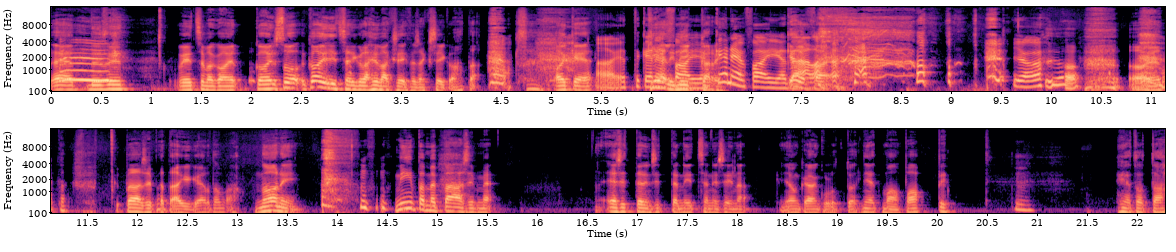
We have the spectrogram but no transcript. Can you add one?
Et, niin sit, Vitsi, mä koin, koin, su, koin itseni kyllä hyväksi ihmiseksi siinä kohtaa. Oikein Ai, että kenen faija, kenen faija täällä. Faija? Joo. Joo. Ai, että pääsipä tämäkin kertomaan. No niin. Niinpä me pääsimme. Esittelin sitten itseni siinä jonkin ajan kuluttua, että niin, että mä oon pappi. Hmm. Ja tota,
